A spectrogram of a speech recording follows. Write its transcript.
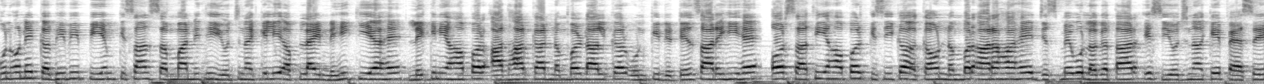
उन्होंने कभी भी पीएम किसान सम्मान निधि योजना के लिए अप्लाई नहीं किया है, लेकिन यहाँ पर आधार कार्ड नंबर डालकर उनकी डिटेल्स आ रही है और साथ ही यहाँ पर किसी का अकाउंट नंबर आ रहा है, जिसमें वो लगातार इस योजना के पैसे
